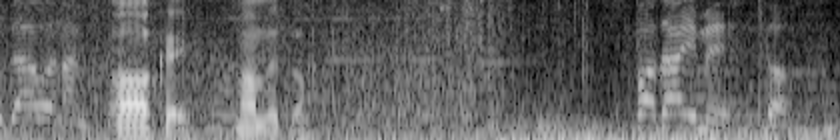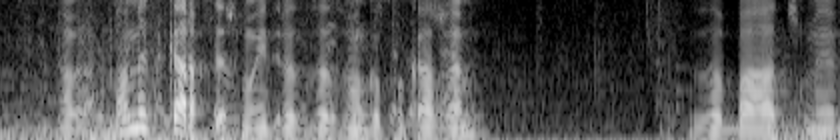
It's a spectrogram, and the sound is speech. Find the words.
udało nam się. Okej, mamy to. Spadajmy stąd. Dobra, mamy skarb też, moi drodzy, zaraz wam go pokażę. Zobaczmy.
